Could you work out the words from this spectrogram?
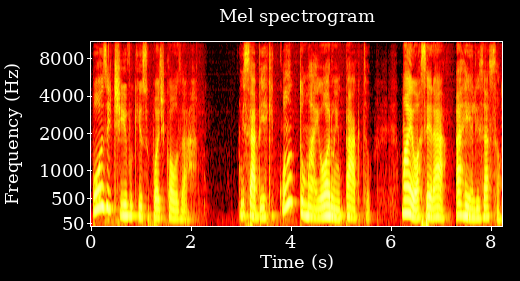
positivo que isso pode causar. E saber que quanto maior o impacto, maior será a realização.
